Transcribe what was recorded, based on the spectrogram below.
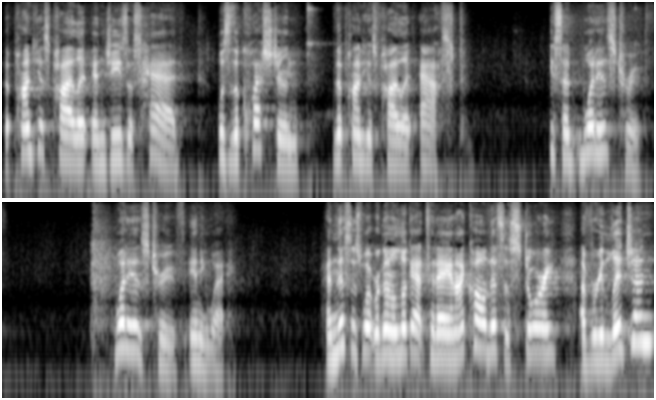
that Pontius Pilate and Jesus had was the question that Pontius Pilate asked. He said, What is truth? What is truth anyway? And this is what we're going to look at today. And I call this a story of religion,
